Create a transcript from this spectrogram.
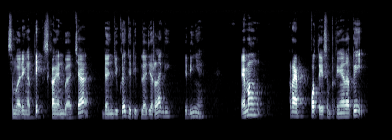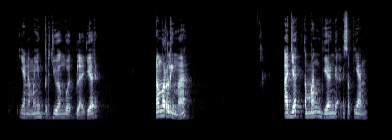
Sembari ngetik, sekalian baca, dan juga jadi belajar lagi jadinya. Emang repot ya sepertinya, tapi yang namanya berjuang buat belajar. Nomor 5, ajak teman biar nggak kesepian.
